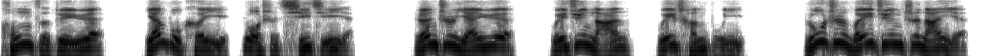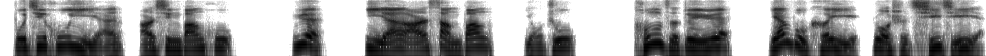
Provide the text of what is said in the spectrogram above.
孔子对曰：言不可以，若是其己也。人之言曰：为君难，为臣不易。如之为君之难也，不几乎一言而兴邦乎？曰：一言而丧邦，有诸？孔子对曰：言不可以，若是其己也。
